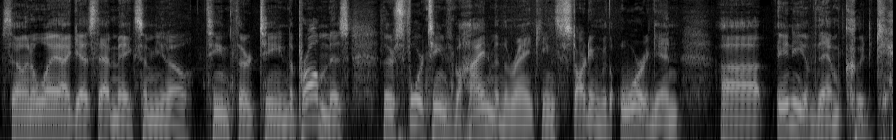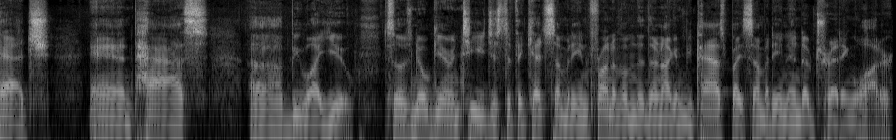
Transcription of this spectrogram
So, in a way, I guess that makes them, you know, Team 13. The problem is there's four teams behind them in the rankings, starting with Oregon. Uh, any of them could catch and pass uh, BYU. So there's no guarantee just if they catch somebody in front of them that they're not going to be passed by somebody and end up treading water.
